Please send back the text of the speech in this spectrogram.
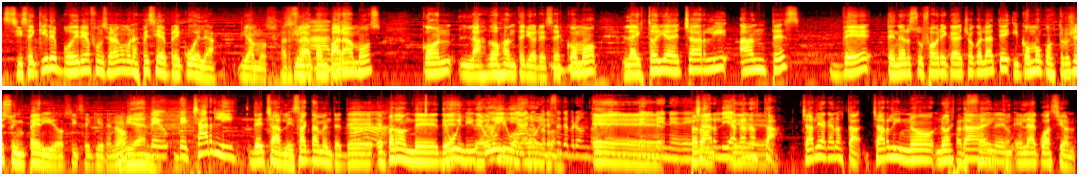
si se quiere, podría funcionar como una especie de precuela, digamos, si la Ah, comparamos con las dos anteriores. Es como la historia de Charlie antes de tener su fábrica de chocolate y cómo construye su imperio, si se quiere, ¿no? Bien. De, de Charlie. De Charlie, exactamente. De, Ah. eh, perdón, de, de De- Willy. de Willy, Wonka, de Willy. perdón. Por eso te pregunto, no del- del nene de- Charlie acá no está. Charlie acá no está. Charlie no, no está en, Perfecto. el- en la ecuación.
